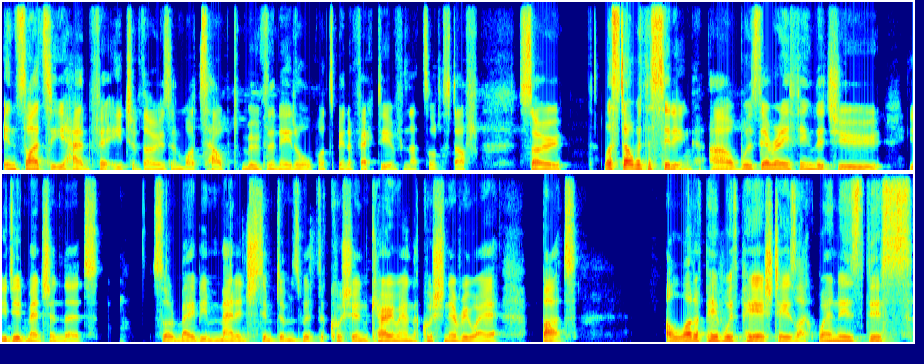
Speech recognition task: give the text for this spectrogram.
insights that you had for each of those and what's helped move the needle, what's been effective, and that sort of stuff. So let's start with the sitting. Uh, was there anything that you you did mention that sort of maybe manage symptoms with the cushion, carrying around the cushion everywhere, but a lot of people with PHT is like, when is this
